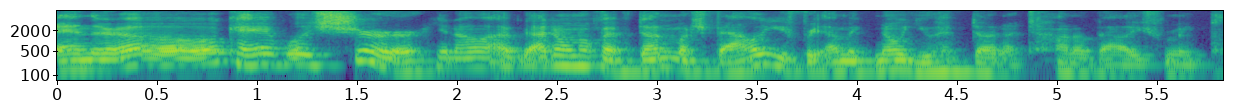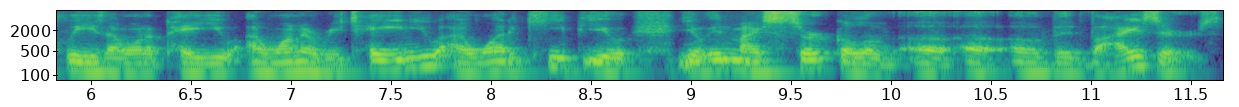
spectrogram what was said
And they're, oh, okay, well, sure. You know, I, I don't know if I've done much value for you. I'm like, no, you have done a ton of value for me. Please, I want to pay you. I want to retain you. I want to keep you, you know, in my circle of, uh, of advisors.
